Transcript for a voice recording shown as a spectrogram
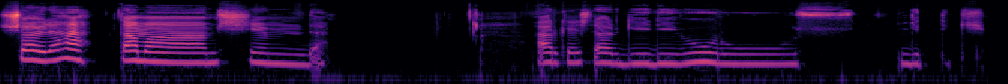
Şöyle ha tamam şimdi. Arkadaşlar gidiyoruz. Gittik.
